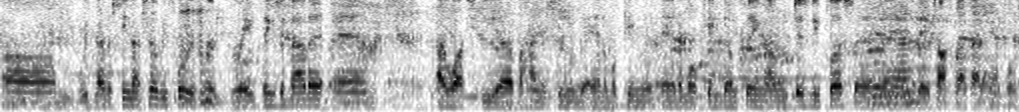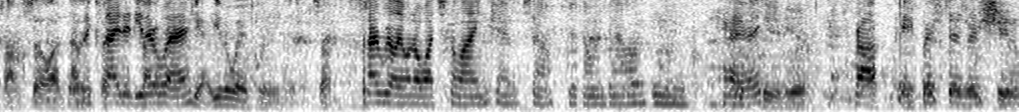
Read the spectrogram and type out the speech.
Um, we've never seen that show before. We've heard great things about it, and I watched the uh, behind the scenes Animal King Animal Kingdom thing on Disney Plus, and Yeah. they, they talk about that a handful of times. So I'm very I'm excited either way. Yeah, either way, it's gonna be amazing. So But I really wanna watch The Lion King, so you're going down. Okay, let's see here. Rock, paper, scissors, shoe.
